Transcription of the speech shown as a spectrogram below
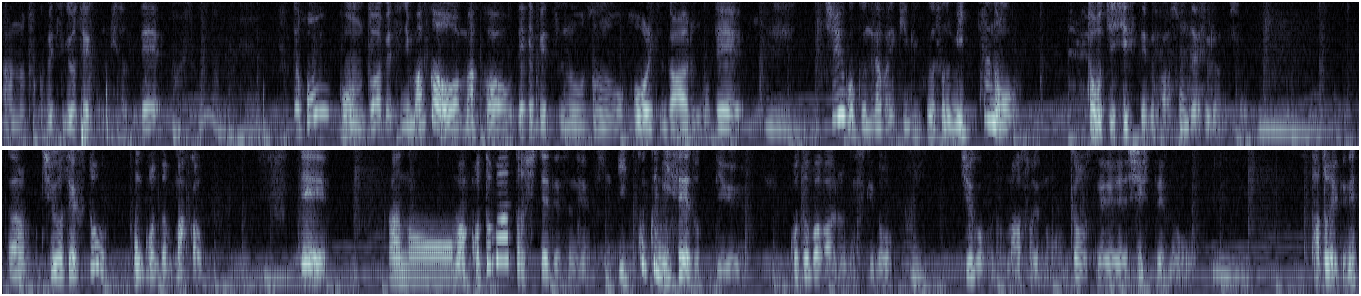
あの、特別行政区の一つで、あそうなのね。で、香港とは別にマカオはマカオで別のその法律があるので、うん中国の中に結局その3つの統治システムが存在するんですよ。うんだから中央政府と香港とマカオ。で、あのーまあ、言葉としてですね、その一国二制度っていう言葉があるんですけど、はい。中国の、まあそういうの行政システムをうん。例えてね。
